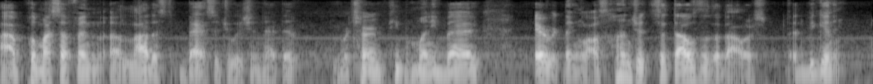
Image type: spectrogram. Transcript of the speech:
I put myself in a lot of bad situations at that return people money back, everything. Lost hundreds of thousands of dollars at the beginning.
